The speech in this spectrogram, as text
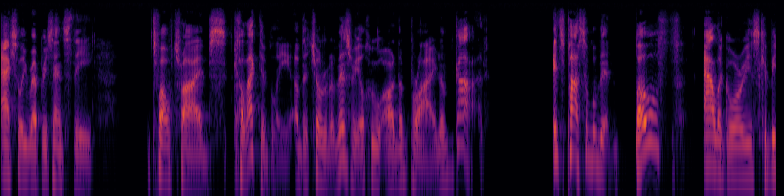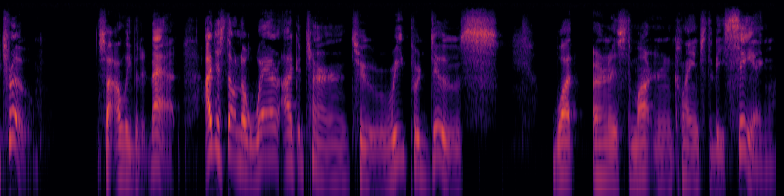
actually represents the 12 tribes collectively of the children of Israel who are the bride of God. It's possible that both allegories could be true. So I'll leave it at that. I just don't know where I could turn to reproduce what Ernest Martin claims to be seeing,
